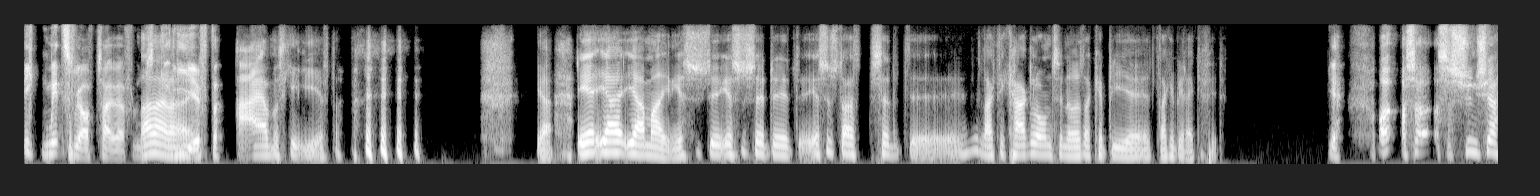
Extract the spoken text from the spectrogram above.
ikke mens vi optager i hvert fald, måske nej, nej, nej. lige efter. Nej, måske lige efter. Ja, jeg, jeg, jeg er meget enig. Jeg synes, jeg synes, at, jeg synes der er sat, øh, lagt i kakkeloven til noget, der kan blive, øh, der kan blive rigtig fedt. Ja, og, og, så, og så synes jeg,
